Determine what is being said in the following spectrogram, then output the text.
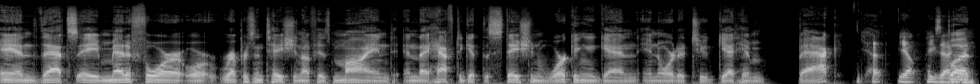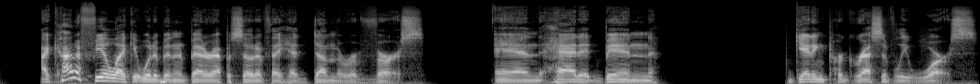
and that's a metaphor or representation of his mind, and they have to get the station working again in order to get him back. Yeah, yeah, exactly. But I kind of feel like it would have been a better episode if they had done the reverse and had it been getting progressively worse.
